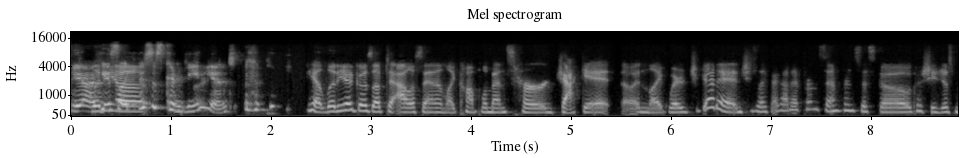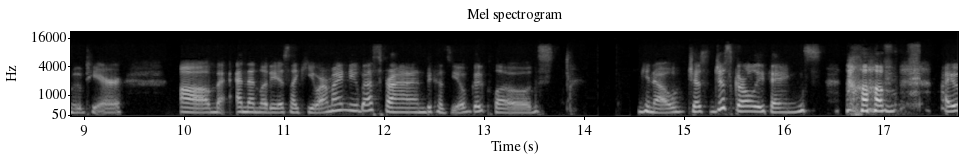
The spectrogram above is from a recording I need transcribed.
Yeah, he's like, "This is convenient." yeah, Lydia goes up to Allison and like compliments her jacket and like, where'd you get it? And she's like, I got it from San Francisco because she just moved here. Um, and then Lydia's like, You are my new best friend because you have good clothes. You know, just just girly things. Um, I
